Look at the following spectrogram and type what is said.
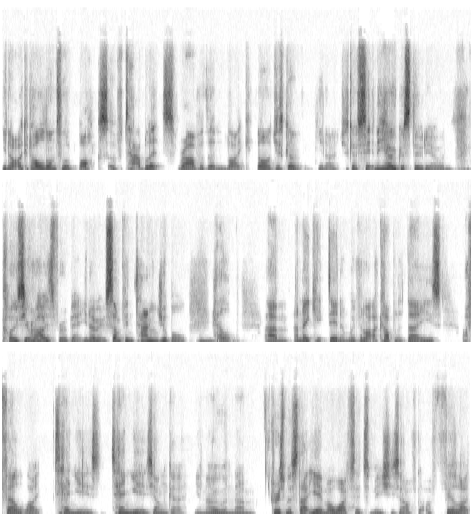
you know, I could hold on to a box of tablets rather than like, oh, just go, you know, just go sit in the yoga studio and close your eyes for a bit. You know, it was something tangible mm. help. Um, and they kicked in, and within like a couple of days, I felt like 10 years, 10 years younger, you know, and um, Christmas that year, my wife said to me, she said, "I've got, I feel like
